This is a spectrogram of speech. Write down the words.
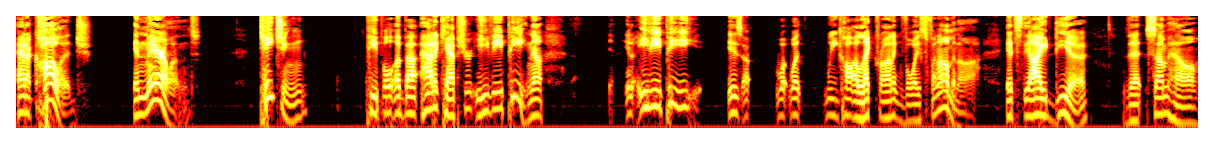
at a college in Maryland, teaching people about how to capture EVP. Now, you know, EVP is a, what what we call electronic voice phenomena. It's the idea that somehow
